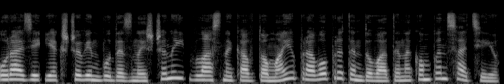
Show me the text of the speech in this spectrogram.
У разі, якщо він буде знищений, власник авто має право претендувати на компенсацію.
